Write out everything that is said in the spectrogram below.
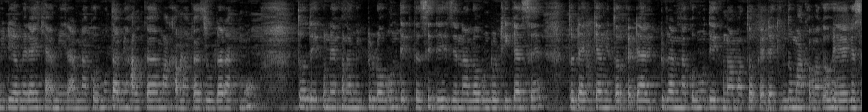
মিডিয়ামে রেখে আমি রান্না করব তো আমি হালকা মাখা মাখা ঝোলটা রাখব তো দেখুন, এখন আমি একটু লবণ দেখতেছি দেখি যে না, লবণটা ঠিক আছে। তো ডাককে আমি তরকারিটা আর একটু রান্না করব। দেখুন, আমার তরকারিটা কিন্তু মাখা মাখা হয়ে গেছে।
